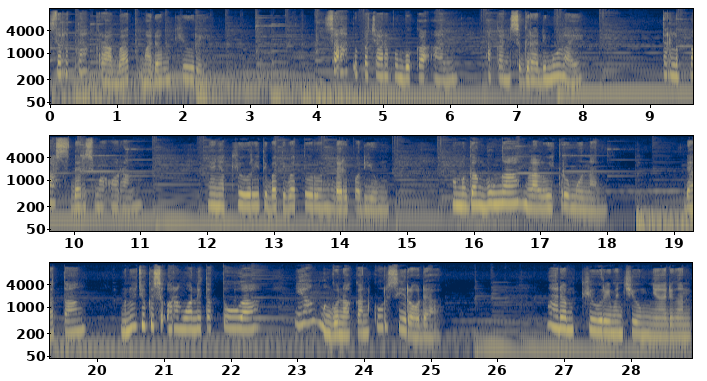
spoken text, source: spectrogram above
serta kerabat Madame Curie. Saat upacara pembukaan akan segera dimulai, terlepas dari semua orang, Nyonya Curie tiba-tiba turun dari podium, memegang bunga melalui kerumunan. Datang menuju ke seorang wanita tua yang menggunakan kursi roda. Madame Curie menciumnya dengan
